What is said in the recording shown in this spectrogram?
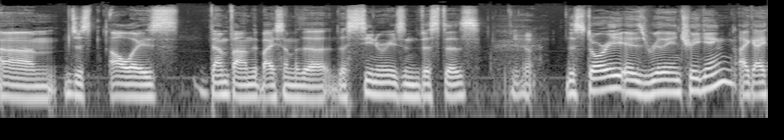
Um, just always dumbfounded by some of the the sceneries and vistas. Yeah. The story is really intriguing. Like I,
